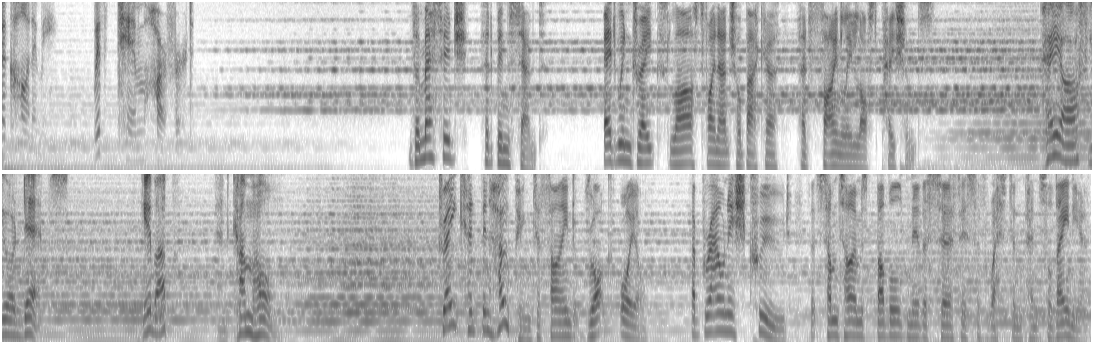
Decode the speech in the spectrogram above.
economy with Tim Harford. The message had been sent. Edwin Drake's last financial backer had finally lost patience. Pay off your debts. Give up and come home. Drake had been hoping to find rock oil, a brownish crude that sometimes bubbled near the surface of western Pennsylvania.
